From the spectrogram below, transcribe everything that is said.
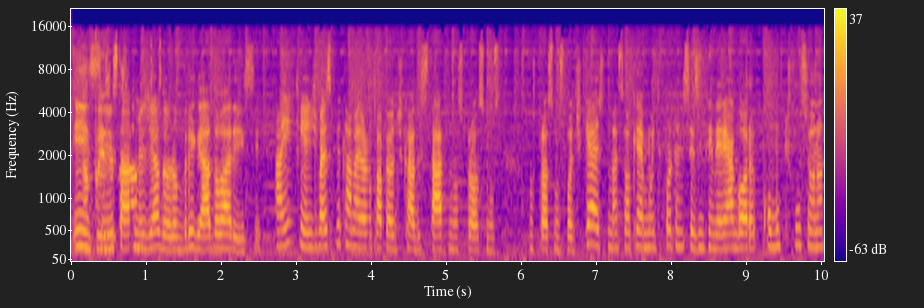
Isso, e o staff mediador. Obrigada, Larice. Aí, enfim, a gente vai explicar melhor o papel de cada staff nos próximos nos próximos podcasts, mas só que é muito importante vocês entenderem agora como que funciona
